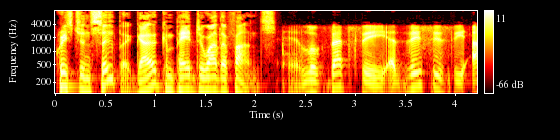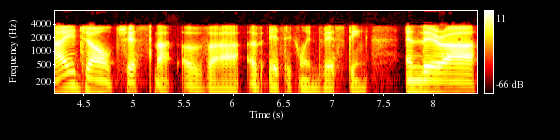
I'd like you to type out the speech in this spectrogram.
Christian Super go compared to other funds? Yeah, look, that's the uh, this is the age-old chestnut of uh, of ethical investing, and there are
